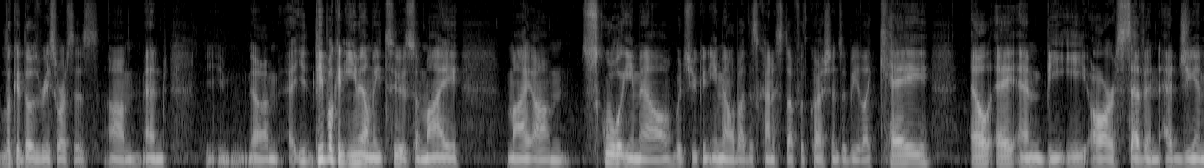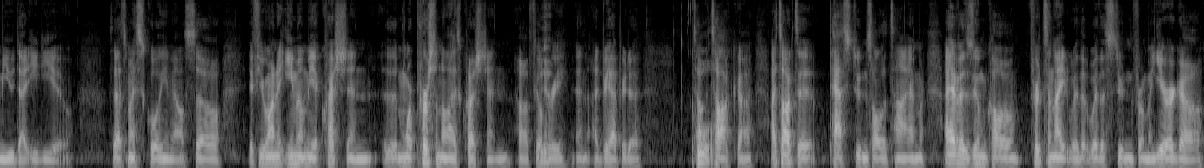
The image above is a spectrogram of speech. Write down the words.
look at those resources. Um, and um, people can email me too. So my my um, school email, which you can email about this kind of stuff with questions, would be like k l a m b e r seven at gmu.edu. That's my school email. So if you want to email me a question, a more personalized question, uh, feel Yeah. free, and I'd be happy to Cool. talk. Uh, I talk to past students all the time. I have a Zoom call for tonight with with a student from a year ago.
